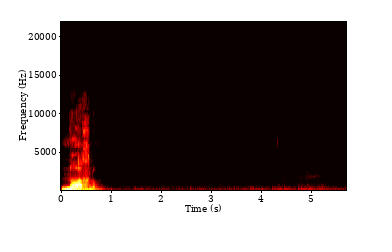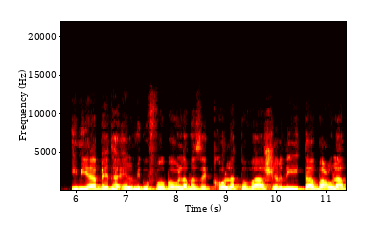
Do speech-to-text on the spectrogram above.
נוח לו. אם יאבד האל מגופו בעולם הזה כל הטובה אשר נהייתה בעולם,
